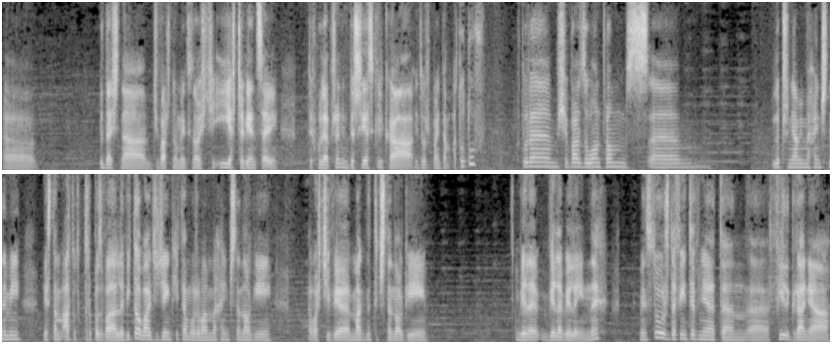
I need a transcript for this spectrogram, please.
e, wydać na dziwaczne umiejętności i jeszcze więcej tych ulepszeń, gdyż jest kilka, i dobrze pamiętam, atutów, które się bardzo łączą z e, ulepszeniami mechanicznymi. Jest tam atut, który pozwala lewitować dzięki temu, że mamy mechaniczne nogi, a właściwie magnetyczne nogi wiele, wiele, wiele innych. Więc tu już definitywnie ten e, feel grania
